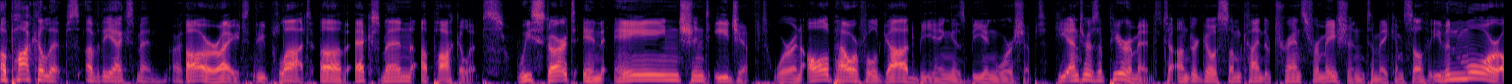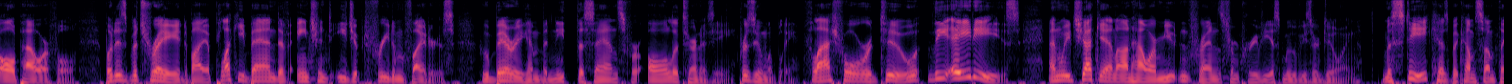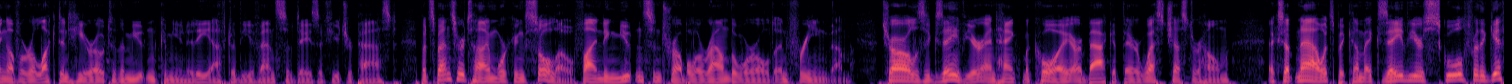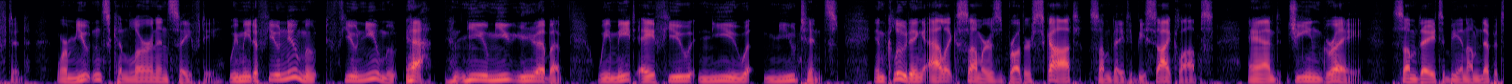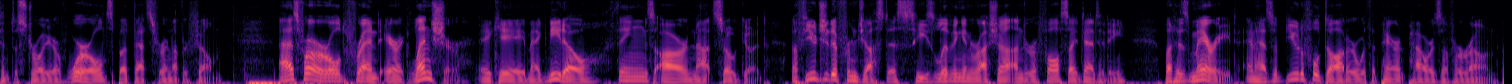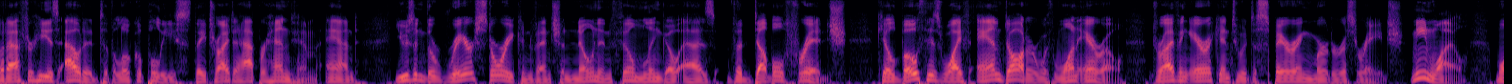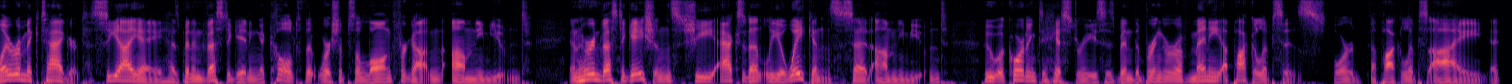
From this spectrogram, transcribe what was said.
apocalypse of the X Men? All right, the plot of X Men Apocalypse. We start in ancient Egypt, where an all powerful god being is being worshipped. He enters a pyramid to undergo some kind of transformation to make himself even more all powerful, but is betrayed by a plucky band of ancient Egypt freedom fighters who bury him beneath the sands for all eternity, presumably. Flash forward to the 80s, and we check in on how our mutant friends from previous movies are doing. Mystique has become something of a reluctant hero to the mutant community after the events of Days of Future Past, but spends her time working solo, finding mutants in trouble around the world and freeing them. Charles Xavier and Hank McCoy are back at their Westchester home, except now it's become Xavier's School for the Gifted, where mutants can learn in safety. We meet a few new mut, few new mut, yeah, new mut, yeah, but we meet a few new mutants, including Alex Summers' brother Scott, someday to be Cyclops, and Jean Grey, someday to be an omnipotent destroyer of worlds, but that's for another film. As for our old friend Eric Lehnsherr, aka Magneto, things are not so good. A fugitive from justice, he's living in Russia under a false identity, but has married and has a beautiful daughter with apparent powers of her own. But after he is outed to the local police, they try to apprehend him and, using the rare story convention known in film lingo as the double fridge, kill both his wife and daughter with one arrow, driving Eric into a despairing, murderous rage. Meanwhile, Moira McTaggart, CIA, has been investigating a cult that worships a long forgotten Omni mutant. In her investigations, she accidentally awakens said Omni mutant, who, according to histories, has been the bringer of many apocalypses, or apocalypse I. uh,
